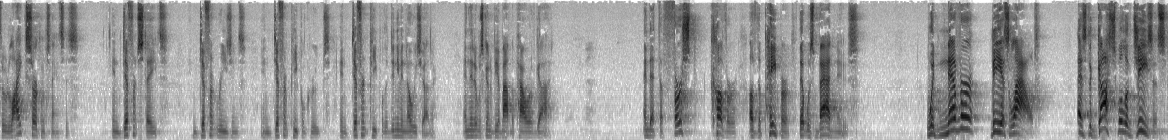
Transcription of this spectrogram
through like circumstances in different states, in different regions, in different people groups, in different people that didn't even know each other. And that it was going to be about the power of God. And that the first cover of the paper that was bad news would never be as loud as the gospel of Jesus,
